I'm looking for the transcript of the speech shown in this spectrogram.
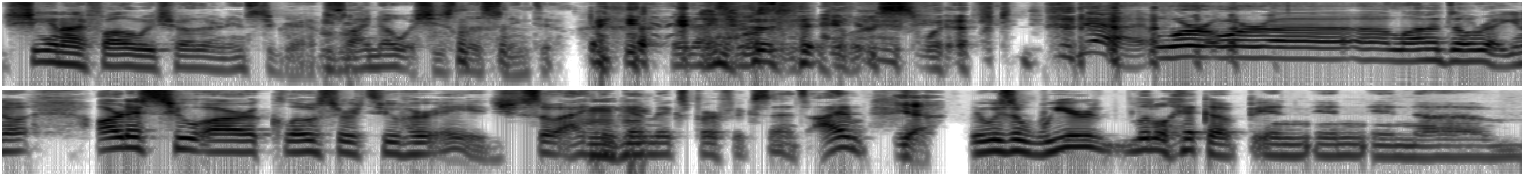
She and I follow each other on Instagram, Mm-hmm. so I know what she's listening to. And I know Taylor Swift. yeah, or or uh, uh, Lana Del Rey. You know, artists who are closer to her age. So I think that makes perfect sense. I Mm-hmm. Yeah. It was a weird little hiccup in in in um,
